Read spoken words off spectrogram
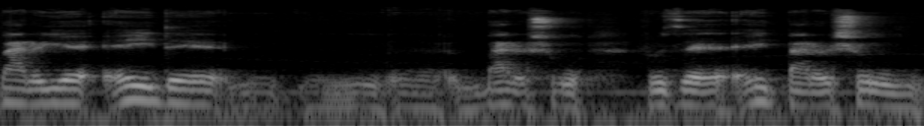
برای عید براشون روز عید براشون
